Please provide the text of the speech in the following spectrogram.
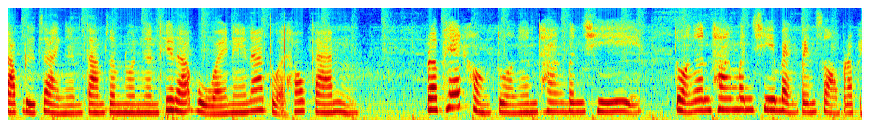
รับหรือจ่ายเงินตามจำนวนเงินที่ระบุไว้ในหน้าตั๋วเท่ากัน ประเภทของตั๋วเงินทางบัญชี ตั๋วเงินทางบัญชีแบ่งเป็น 2 ประเภ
